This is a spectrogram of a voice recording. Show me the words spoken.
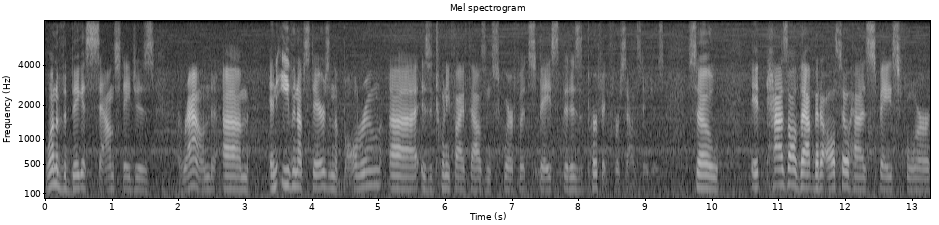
one of the biggest sound stages around. Um, and even upstairs in the ballroom uh, is a 25,000 square foot space that is perfect for sound stages. So it has all that, but it also has space for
